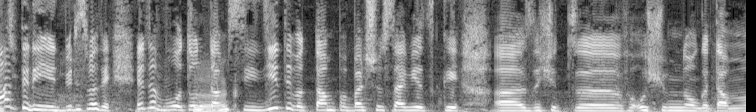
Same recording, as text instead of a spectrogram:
пересмотреть, пересмотреть. Это вот он там Так. сидит, и вот там по Большой Советской, э, значит, э, очень много там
